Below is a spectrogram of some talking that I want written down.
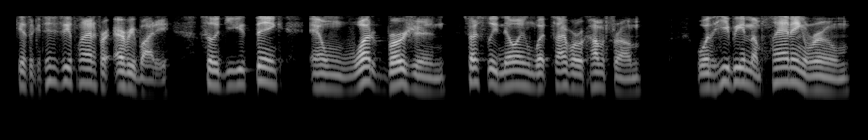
He has a contingency plan for everybody. So do you think, and what version, especially knowing what Cyborg comes from, would he be in the planning room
